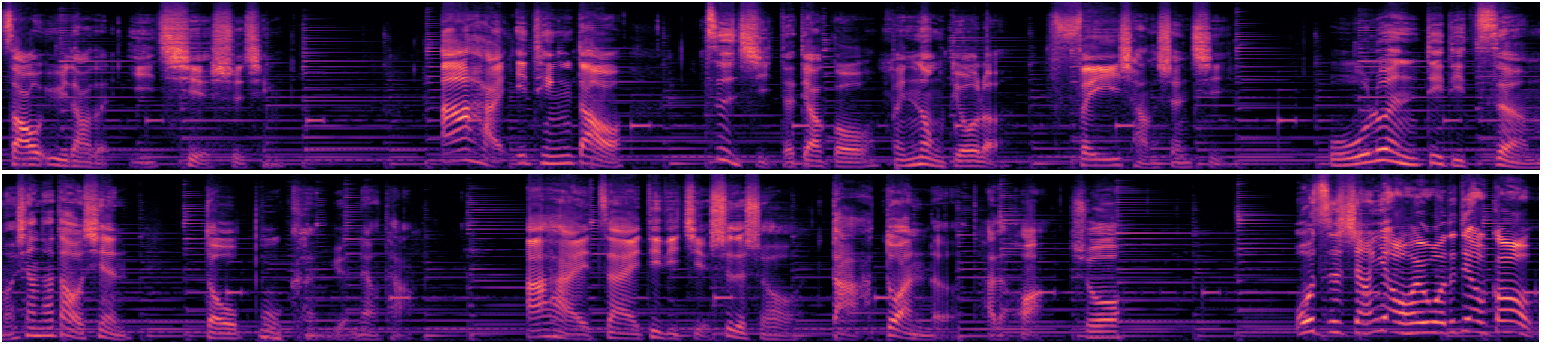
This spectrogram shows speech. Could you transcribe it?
遭遇到的一切事情。阿海一听到自己的钓钩被弄丢了，非常生气。无论弟弟怎么向他道歉。都不肯原谅他。阿海在弟弟解释的时候打断了他的话，说：“我只想要回我的钓钩，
